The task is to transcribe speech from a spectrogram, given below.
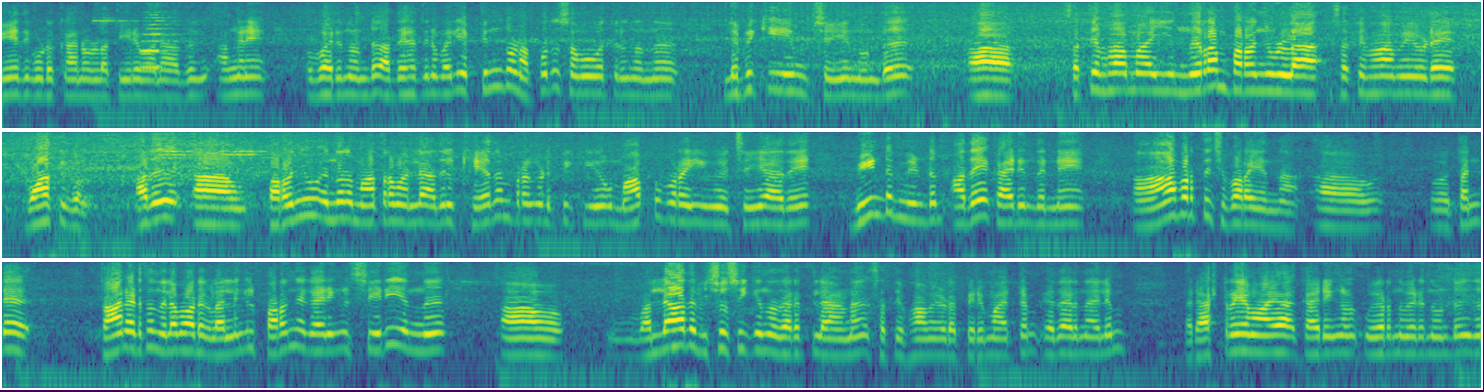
വേദി കൊടുക്കാനുള്ള തീരുമാനം അത് അങ്ങനെ വരുന്നുണ്ട്. അദ്ദേഹത്തിന് വലിയ പിന്തുണ പൊതുസമൂഹത്തിൽ നിന്ന് ലഭിക്കുകയും ചെയ്യുന്നുണ്ട്. സത്യഭാമ ഈ നിറം പറഞ്ഞുള്ള സത്യഭാമയുടെ വാക്കുകൾ. അത് പറഞ്ഞു എന്നത് മാത്രമല്ല അതിൽ ഖേദം പ്രകടിപ്പിക്കുകയോ മാപ്പ് പറയുകയോ ചെയ്യാതെ വീണ്ടും വീണ്ടും അതേ കാര്യം തന്നെ ആവർത്തിച്ച് പറയുന്ന തന്റെ താനെടുത്ത നിലപാടുകൾ അല്ലെങ്കിൽ പറഞ്ഞ കാര്യങ്ങൾ ശരിയെന്ന് വല്ലാതെ വിശ്വസിക്കുന്ന തരത്തിലാണ് സത്യഭാമയുടെ പെരുമാറ്റം. ഏതായിരുന്നാലും രാഷ്ട്രീയമായ കാര്യങ്ങൾ ഉയർന്നു വരുന്നുണ്ട്. ഇത്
